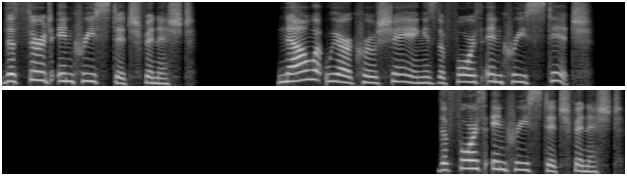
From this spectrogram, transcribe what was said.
The third increase stitch finished. Now what we are crocheting is the fourth increase stitch. The fourth increase stitch finished.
